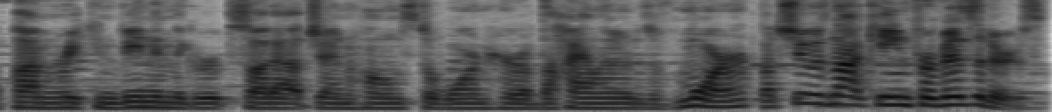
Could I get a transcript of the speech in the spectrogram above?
Upon reconvening, the group sought out Jen Holmes to warn her of the Highlanders of Moor, but she was not keen for visitors.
